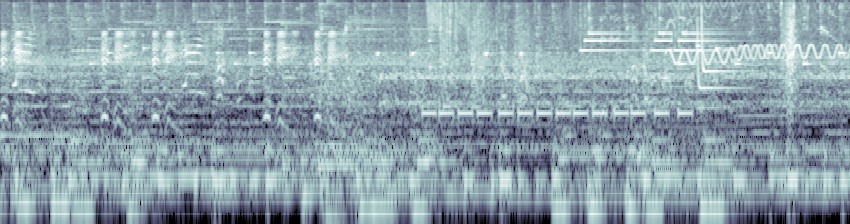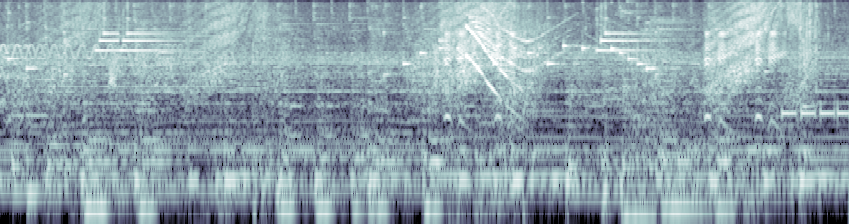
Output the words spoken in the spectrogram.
Hey, hey, hey.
